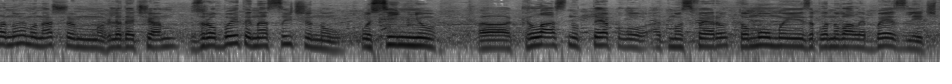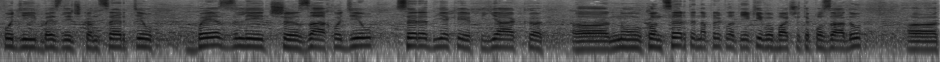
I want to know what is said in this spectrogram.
Плануємо нашим глядачам зробити насичену осінню е, класну теплу атмосферу. Тому ми запланували безліч подій, безліч концертів, безліч заходів, серед яких як е, ну, концерти, наприклад, які ви бачите позаду, е,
